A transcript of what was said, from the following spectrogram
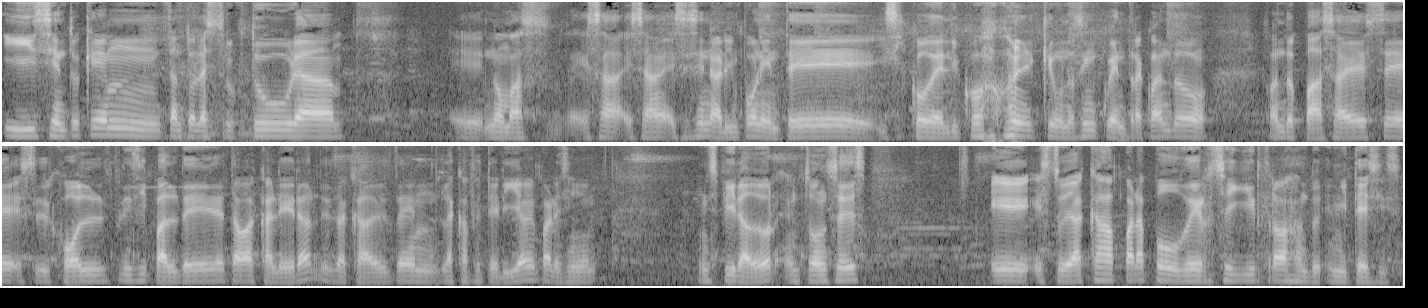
Y siento que mmm, tanto la estructura, eh, no más esa, esa, ese escenario imponente y psicodélico con el que uno se encuentra cuando, cuando pasa este es el hall principal de, de, Tabacalera, desde acá, desde la cafetería, me parece inspirador. Entonces, eh, estoy acá para poder seguir trabajando en mi tesis.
